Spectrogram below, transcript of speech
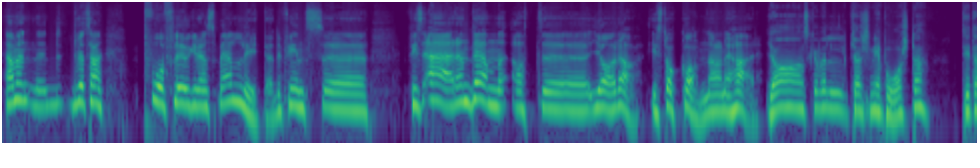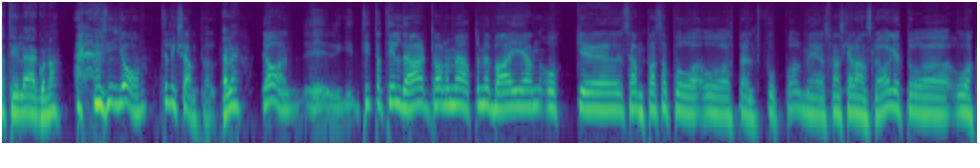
Ja, men, eh, du vet, så här, två flugor en smäll lite. Det finns, eh, finns ärenden att eh, göra i Stockholm när han är här. Ja, han ska väl kanske ner på Årsta, titta till ägorna, ja, till exempel. eller? Ja, eh, titta till där, ta något möte med Bayern och eh, sen passa på att spela lite fotboll med svenska landslaget och, och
